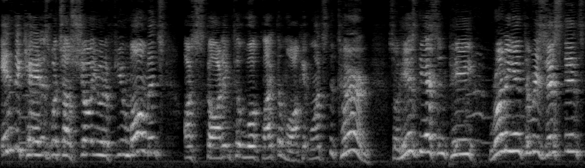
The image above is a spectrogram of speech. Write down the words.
Indicators, which I'll show you in a few moments, are starting to look like the market wants to turn. So here's the S&P running into resistance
